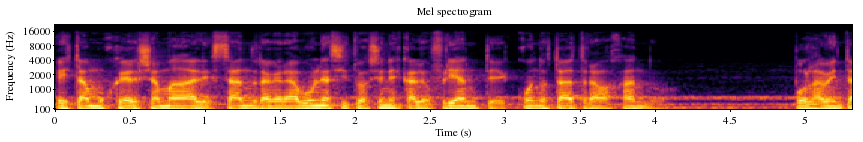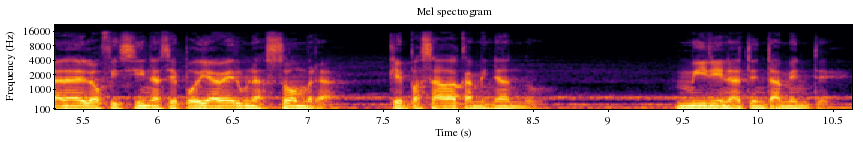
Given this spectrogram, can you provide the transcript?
Esta mujer llamada Alessandra grabó una situación escalofriante cuando estaba trabajando. Por la ventana de la oficina se podía ver una sombra que pasaba caminando. Miren atentamente.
